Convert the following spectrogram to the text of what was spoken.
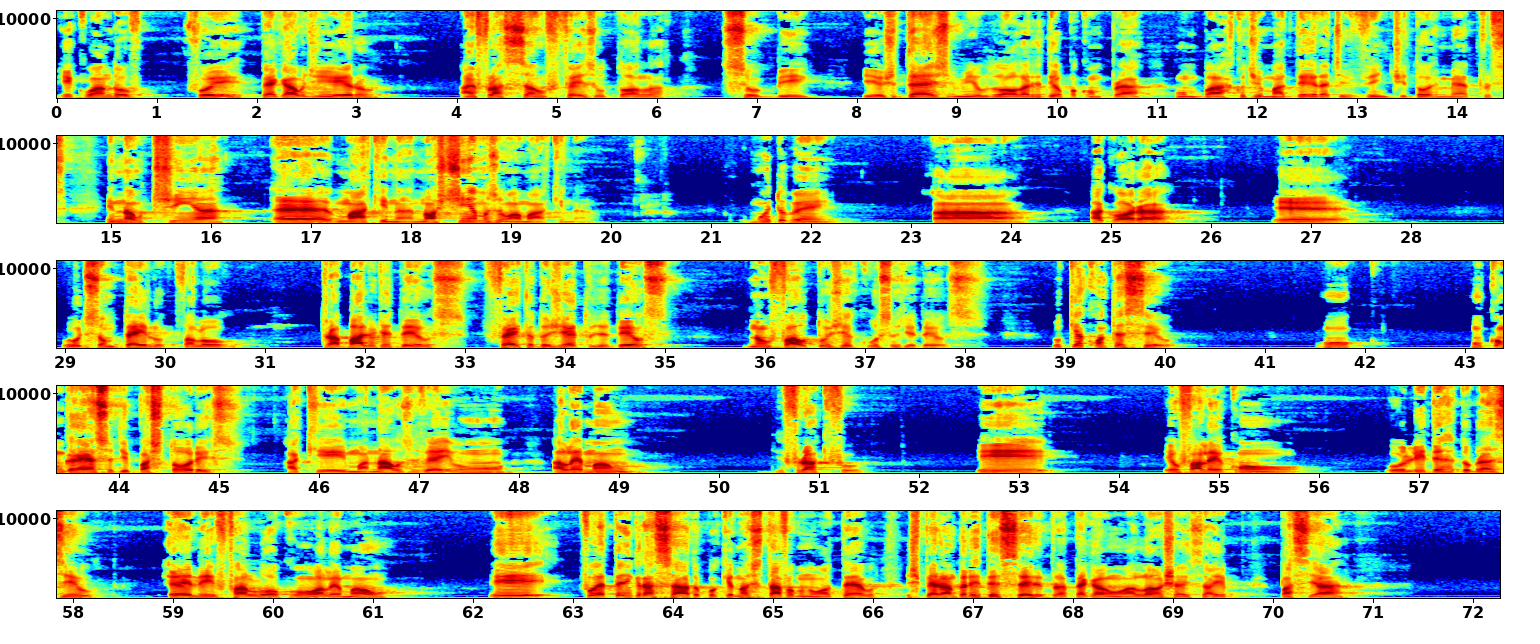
e quando foi pegar o dinheiro, a inflação fez o dólar subir e os 10 mil dólares deu para comprar um barco de madeira de 22 metros. E não tinha é, máquina, nós tínhamos uma máquina. Muito bem, ah, agora, é, Hudson Taylor falou: trabalho de Deus, feito do jeito de Deus, não faltam os recursos de Deus. O que aconteceu? Um, um congresso de pastores aqui em Manaus veio um alemão de Frankfurt e eu falei com o líder do Brasil, ele falou com o alemão e foi até engraçado, porque nós estávamos no hotel esperando eles descerem para pegar uma lancha e sair passear.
